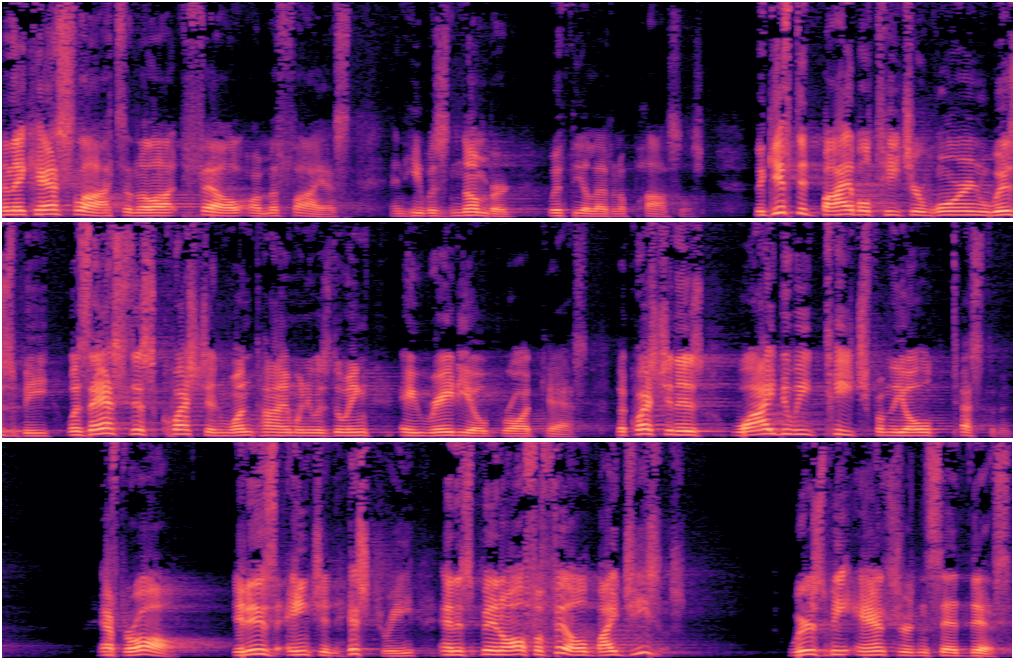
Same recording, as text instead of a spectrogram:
And they cast lots, and the lot fell on Matthias, and he was numbered with the eleven apostles. The gifted Bible teacher Warren Wiersbe was asked this question one time when he was doing a radio broadcast. The question is, why do we teach from the Old Testament? After all, it is ancient history, and it's been all fulfilled by Jesus. Wisby answered and said this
